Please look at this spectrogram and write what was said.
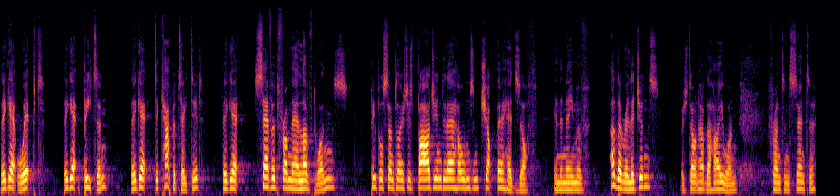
they get whipped, they get beaten, they get decapitated, they get severed from their loved ones. People sometimes just barge into their homes and chop their heads off in the name of other religions, which don't have the high one front and center.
